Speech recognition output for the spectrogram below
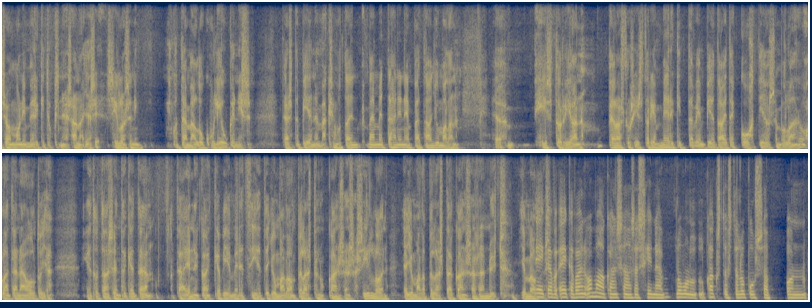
se on monimerkityksinen sana. Ja se, silloin se niin, niin kuin tämä luku liukenisi tästä pienemmäksi. Mutta en, mä en mene tähän enempää. Tämä on Jumalan historian, pelastushistorian merkittävimpiä taitekohtia, joissa me ollaan, ollaan tänään oltu. Ja, ja tota, sen takia tämä, tämä ennen kaikkea vie meidät siihen, että Jumala on pelastanut kansansa silloin ja Jumala pelastaa kansansa nyt. Ja me eikä, eikä vain omaa kansansa. Siinä luvun 12 lopussa on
